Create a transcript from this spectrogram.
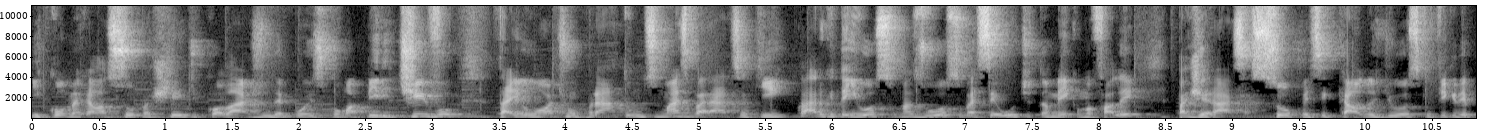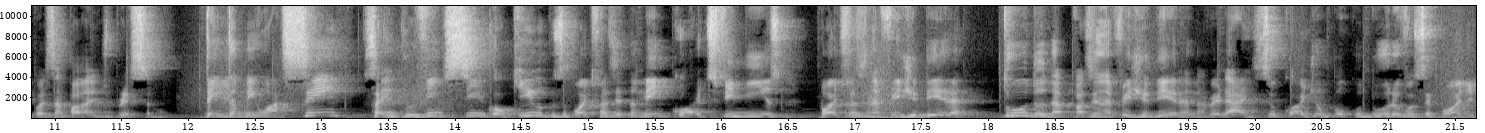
e come aquela sopa cheia de colágeno depois como aperitivo. Tá aí um ótimo prato, um dos mais baratos aqui. Claro que tem osso, mas o osso vai ser útil também, como eu falei, para gerar essa sopa, esse caldo de osso que fica depois na panela de pressão. Tem também o A100, saindo por 25 ao quilo, que você pode fazer também cortes fininhos, pode fazer na frigideira, tudo dá para fazer na frigideira, na verdade. Se o corte é um pouco duro, você pode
